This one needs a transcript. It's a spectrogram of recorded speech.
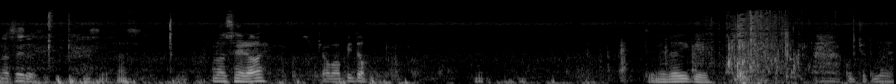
1 a 0. 1 a 0, eh. Chao, papito. Tener ahí que. Ah, escucho tu madre.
